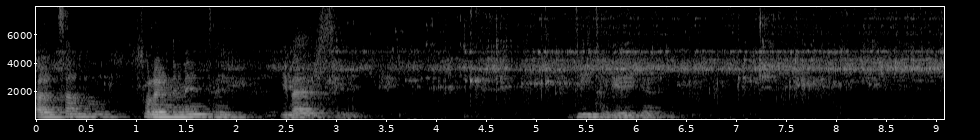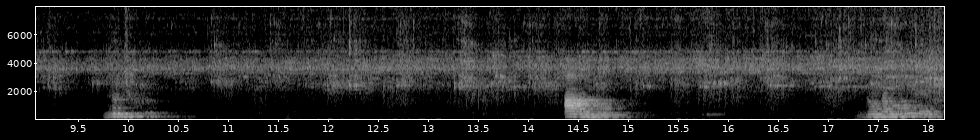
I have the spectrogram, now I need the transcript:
alzando solennemente i versi, dita di righe. Lo giuro. Amo d'un amore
